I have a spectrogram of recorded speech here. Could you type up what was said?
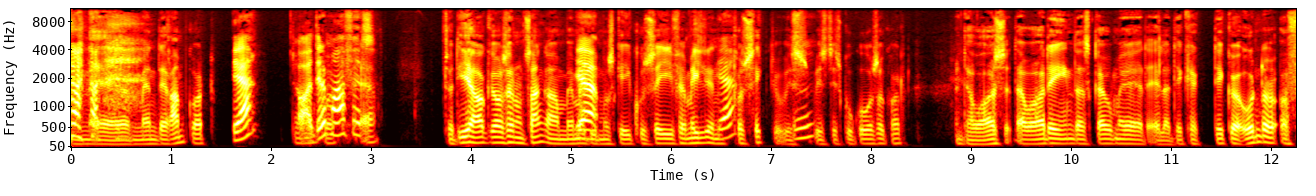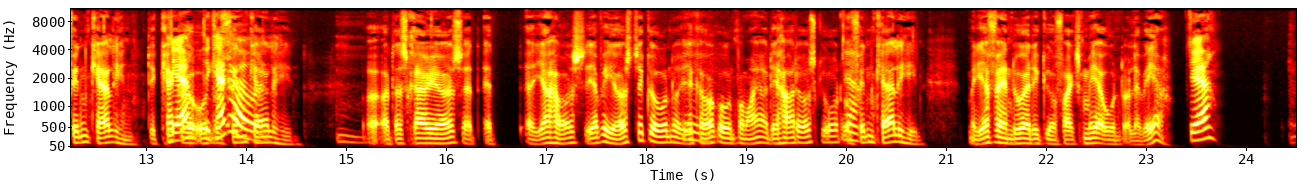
men, øh, men det ramte godt. Ja. Ramte det er da meget fedt. Ja. Så de har også nogle tanker om, hvad man Ja. måske kunne se i familien Ja. på sigt, jo, hvis, Mm. mm. hvis det skulle gå så godt. Men der var også, der var også en, der skrev med, at eller det, kan, det gør ondt at finde kærligheden. Det kan Ja, gøre ondt at finde kærligheden. Mm. Og, og der skrev jeg også, at, at, at jeg har også, jeg ved også, det gør ondt, og jeg Mm. kan også gå ondt på mig, og det har det også gjort, Ja. at finde kærligheden. Men jeg fandt ud af, at det gjorde faktisk mere ondt at lade være. Ja. Det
